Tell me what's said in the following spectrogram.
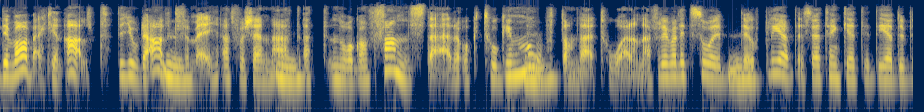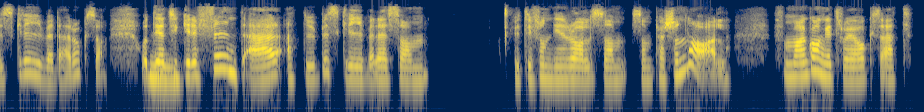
det var verkligen allt. Det gjorde allt mm. för mig att få känna mm. att, att någon fanns där och tog emot mm. de där tårarna. För det var lite så mm. det upplevdes. Så jag tänker att det är det du beskriver där också. Och det jag mm. tycker är fint är att du beskriver det som utifrån din roll som, som personal. För många gånger tror jag också att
